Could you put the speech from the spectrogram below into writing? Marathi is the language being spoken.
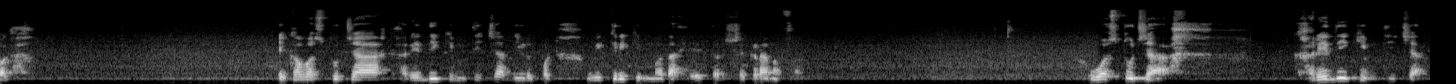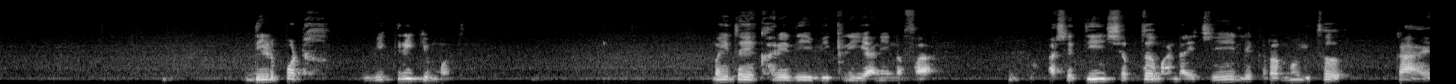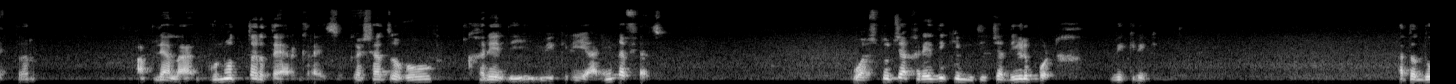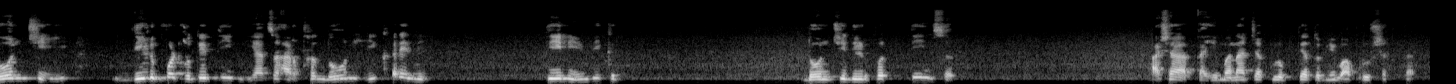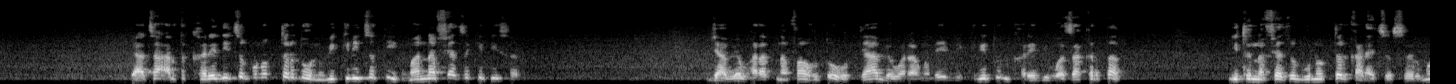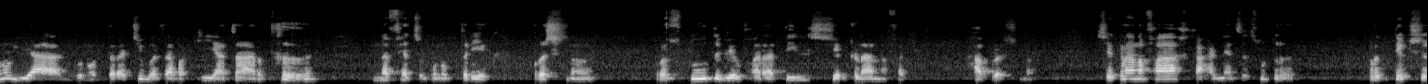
बघा. एका वस्तूच्या खरेदी किमतीच्या दीडपट विक्री किंमत आहे तर शेकडा नफा. वस्तूच्या खरेदी किमतीच्या दीडपट विक्री किंमत. मग इथे खरेदी विक्री आणि नफा असे तीन शब्द मांडायचे. लेकरांनो इथं काय तर आपल्याला गुणोत्तर तयार करायचं. कशाचं? हो खरेदी विक्री आणि नफ्याचं. वस्तूच्या खरेदी किमतीच्या दीडपट विक्री किंमत. आता दोनची दीडपट होते तीन. याचा अर्थ दोन ही खरेदी तीन ही विक्री. दोनची दीडपट तीन सर अशा काही मनाच्या क्लुप्त्या तुम्ही वापरू शकता. याचा अर्थ खरेदीचं गुणोत्तर दोन विक्रीचं तीन. मग नफ्याचं किती सर? ज्या व्यवहारात नफा होतो त्या व्यवहारामध्ये विक्रीतून खरेदी वजा करतात. इथं नफ्याचं गुणोत्तर काढायचं सर. म्हणून या गुणोत्तराची वजाबाकी याचा अर्थ नफ्याचं गुणोत्तर एक. प्रश्न प्रस्तुत व्यवहारातील शेकडा नफा हा प्रश्न. शेकडा नफा काढण्याचं सूत्र प्रत्यक्ष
